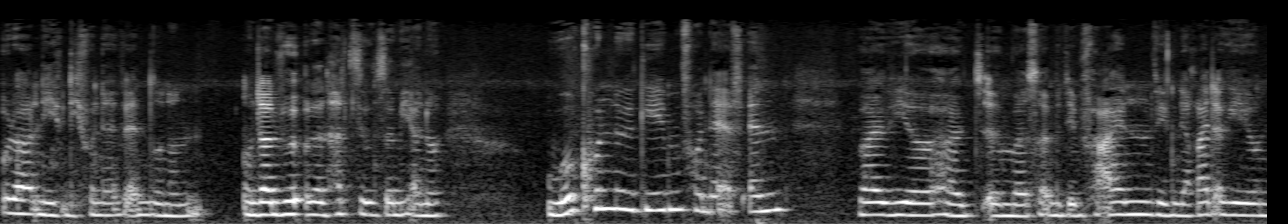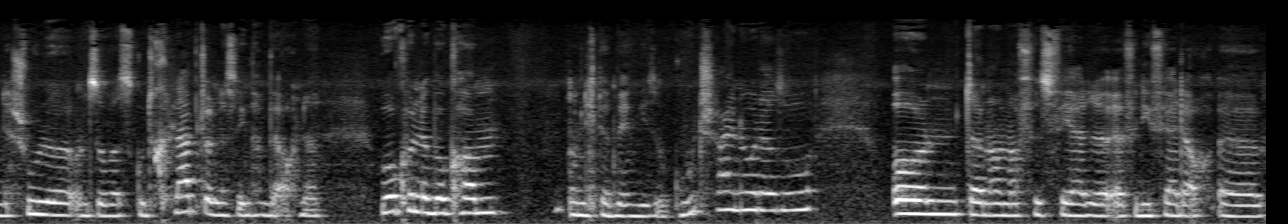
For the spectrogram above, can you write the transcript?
Oder nee, nicht von der FN, sondern und dann, und dann hat sie uns nämlich eine Urkunde gegeben von der FN, weil wir halt, ähm, weil es halt mit dem Verein wegen der Reit AG und der Schule und sowas gut klappt und deswegen haben wir auch eine Urkunde bekommen und ich glaube irgendwie so Gutscheine oder so. Und dann auch noch fürs Pferde, äh, für die Pferde auch äh, ein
